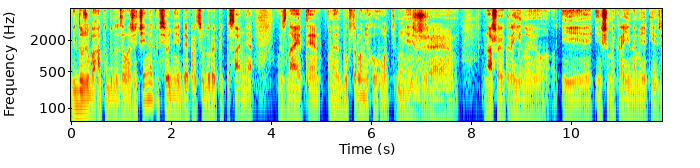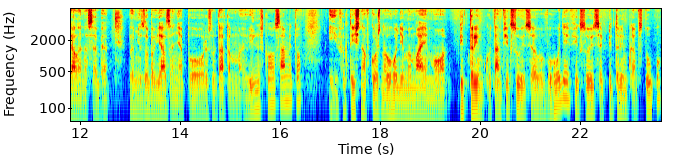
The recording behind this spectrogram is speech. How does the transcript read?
Від дуже багато буде залежить чинників. Сьогодні йде процедура підписання, ви знаєте, е, двосторонніх угод між е, нашою країною і іншими країнами, які взяли на себе певні зобов'язання по результатам вільнюського саміту. І фактично в кожній угоді ми маємо підтримку. Там фіксується в угоді, фіксується підтримка вступу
